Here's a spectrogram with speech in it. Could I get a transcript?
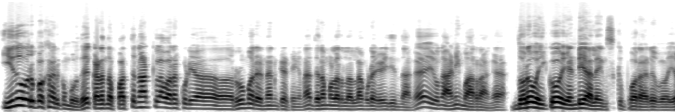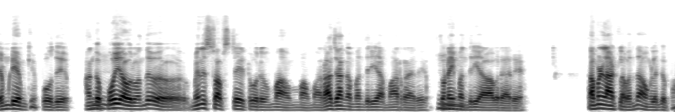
இது ஒரு பக்கம் இருக்கும்போது கடந்த பத்து நாட்களா வரக்கூடிய ரூமர் என்னன்னு கேட்டீங்கன்னா தினமலர்ல எல்லாம் கூட எழுதியிருந்தாங்க. இவங்க அணி மாறுறாங்க. துறவைக்கோ என்டி அலைன்ஸ்க்கு போறாரு. எம்டிஎம்கே போகுது. அங்க. போய் அவர் வந்து மினிஸ்டர் ஆஃப் ஸ்டேட் ஒரு ராஜாங்க மந்திரியா மாறுறாரு. துணை ம். மந்திரியா ஆகுறாரு. தமிழ்நாட்டில் வந்து அவங்களுக்கு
